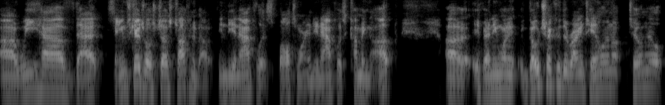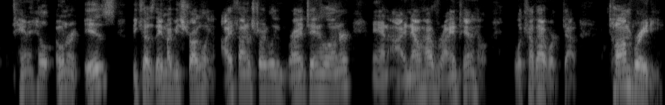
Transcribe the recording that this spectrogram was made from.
Uh, we have that same schedule as just talking about Indianapolis, Baltimore, Indianapolis coming up. Uh, if anyone go check who the Ryan Tannehill, Tannehill Tannehill owner is because they might be struggling. I found a struggling Ryan Tannehill owner, and I now have Ryan Tannehill. Look how that worked out. Tom Brady.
